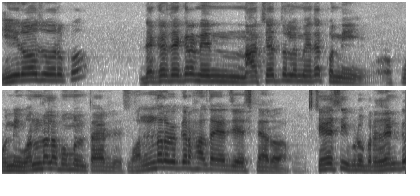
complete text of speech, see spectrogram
ఈ రోజు వరకు దగ్గర దగ్గర నేను నా చేతుల మీద కొన్ని కొన్ని వందల బొమ్మలు తయారు చేశాను. వందల విగ్రహాలు తయారు చేసినారు. చేసి ఇప్పుడు ప్రజెంట్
